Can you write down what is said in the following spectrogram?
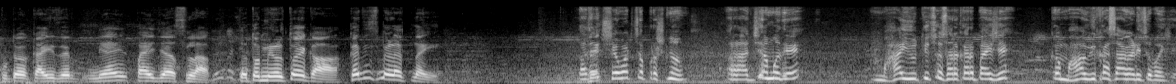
कुठं काही जर न्याय पाहिजे असला तर तो मिळतोय का? कधीच मिळत नाही. दादा एक शेवटचा प्रश्न. राज्यामध्ये महायुतीचं सरकार पाहिजे का महाविकास आघाडीचं पाहिजे?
